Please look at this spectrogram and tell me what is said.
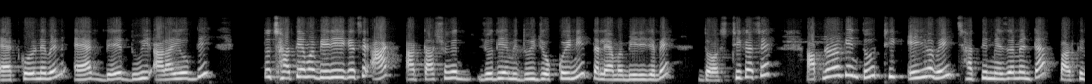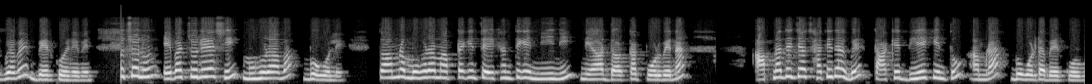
অ্যাড করে নেবেন। এক, দেড়, দুই, আড়াই অবধি। তো ছাতি আমার বেরিয়ে গেছে। আট আর তার সঙ্গে যদি আমি দুই যোগ করে নিই তাহলে আমার বেরিয়ে যাবে দশ, ঠিক আছে? আপনারা কিন্তু ঠিক এইভাবেই ছাতির মেজারমেন্টটা পারফেক্ট ভাবে বের করে নেবেন। তো চলুন, এবার চলে আসি মোহরা বা বগলে তো আমরা মোহরা মাপটা কিন্তু এখান থেকে নিয়ে নিই নেওয়ার দরকার পড়বে না। আপনাদের যা ছাতি থাকবে, তাকে দিয়ে কিন্তু আমরা বগলটা বের করব।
